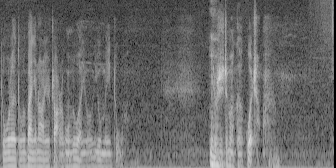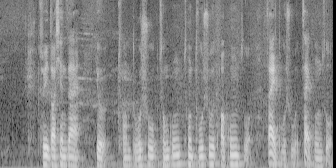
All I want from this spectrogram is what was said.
读了读了半截道又找着工作，又又没读，就是这么个过程。所以到现在又从读书，从工从读书到工作，再读书，再工作，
